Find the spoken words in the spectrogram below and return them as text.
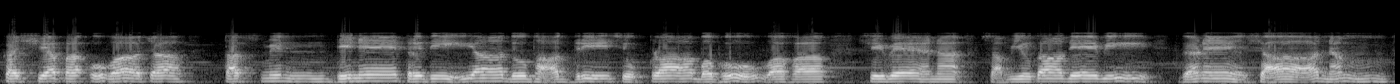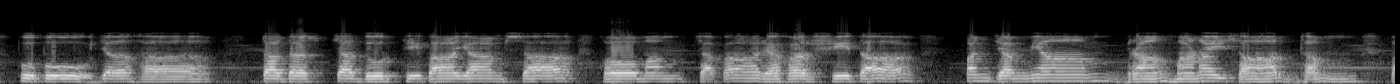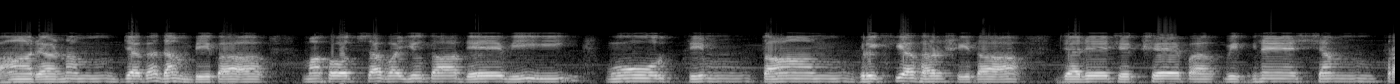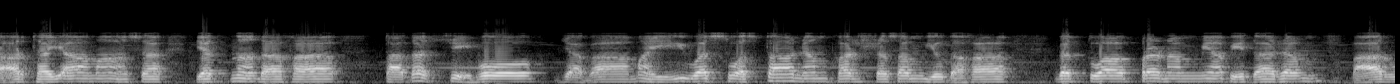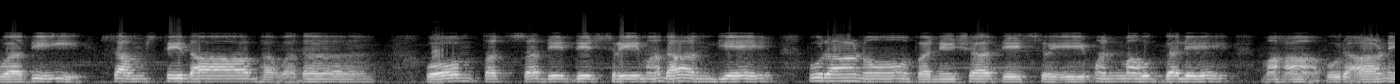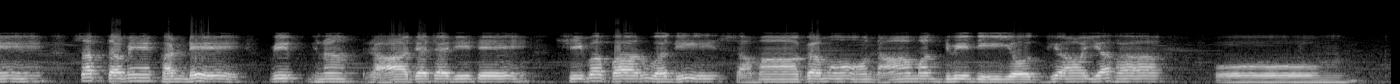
कश्यप उवाच तस्मिन् दिने तृतीयादुभाद्री शुक्ला बभूवः। शिवेन संयुता देवी गणेशानं पुपूजः। ततश्चतुर्थिकायां सा होमं चकारहर्षिता। पञ्चम्यां ब्राह्मणैः सार्धं पारणं जगदम्बिका। महोत्सवयुता देवी मूर्तिं तां गृह्यहर्षिता जले चिक्षेपविघ्नेशं प्रार्थयामास यत्नदः। ततः शिवो जगामैव स्वस्थानं हर्षसंयुधः। गत्वा प्रणम्य पितरं पार्वती संस्थिताभवद ॐ तत्सदिति श्रीमदान्ध्ये पुराणोपनिषदि श्रीमन्मौद्गले महापुराणे सप्तमे खण्डे विघ्नराजचरिते शिवपार्वती समागमो नाम द्वितीयोऽध्यायः ओम्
